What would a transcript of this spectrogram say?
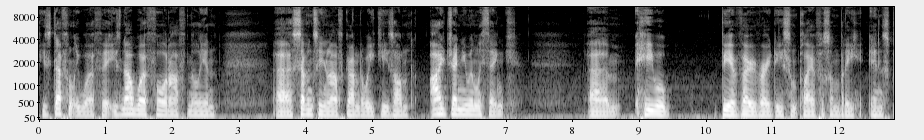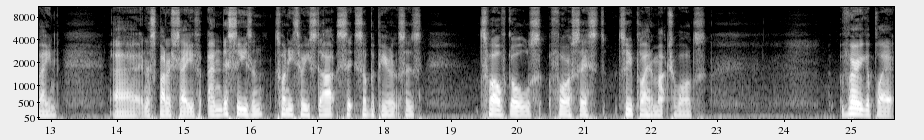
He's definitely worth it. He's now worth four and a half million. Uh, 17 and a half grand a week he's on. I genuinely think um, he will be a very, very decent player for somebody in Spain uh, in a Spanish save. And this season, 23 starts, 6 sub appearances, 12 goals, 4 assists, 2 player match awards. Very good player.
